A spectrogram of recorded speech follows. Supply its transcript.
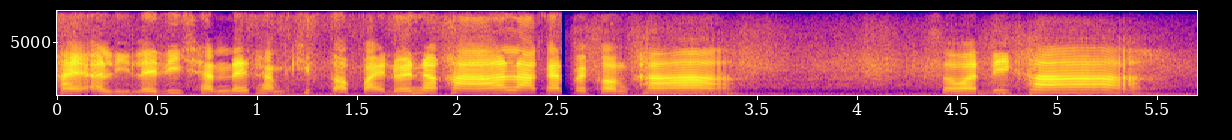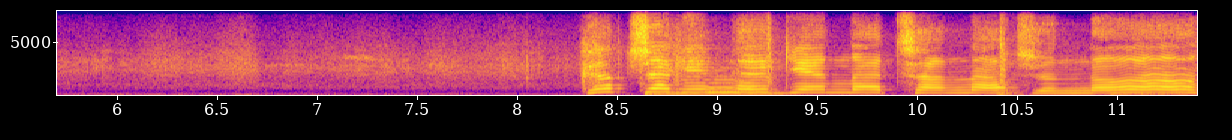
ให้อลีและดิฉันได้ทำคลิปต่อไปด้วยนะคะ ลากันไปก่อนค่ะ สวัสดีค่ะ 갑자기 내게 나타나준 너.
